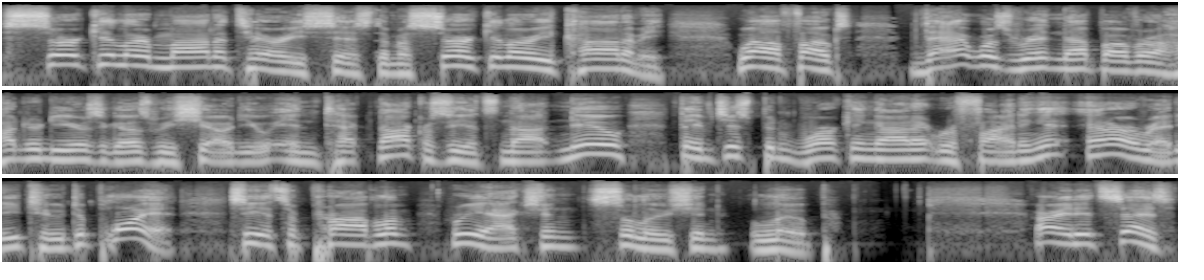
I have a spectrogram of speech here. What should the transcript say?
circular monetary system, a circular economy. Well, folks, that was written up over 100 years ago, as we showed you in Technocracy. It's not new. They've just been working on it, refining it, and are ready to deploy it. See, it's a problem, reaction, solution loop. All right, it says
